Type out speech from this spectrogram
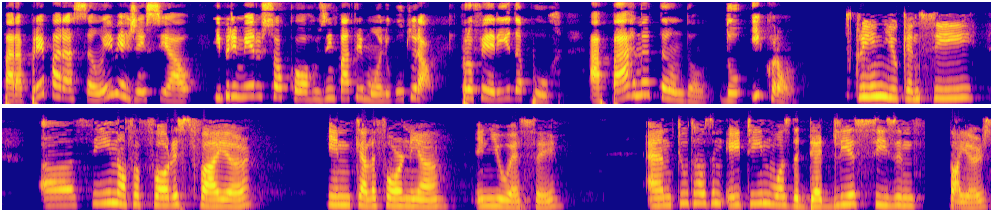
para Preparação Emergencial e Primeiros Socorros em Patrimônio Cultural, proferida por Aparna Tandon, do ICRON. Screen you can see a scene of a forest fire in California in USA. And 2018 was the deadliest season fires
